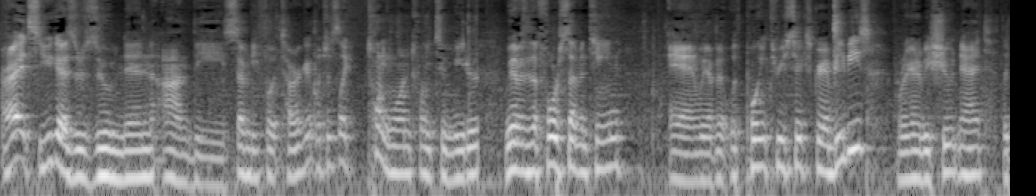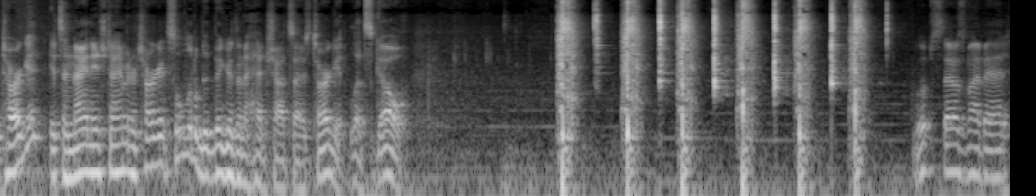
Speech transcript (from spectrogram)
Alright, so you guys are zoomed in on the 70 foot target, which is like 21, 22 meters. We have the 417 and we have it with 0.36 gram BBs. We're going to be shooting at the target. It's a 9 inch diameter target. It's a little bit bigger than a headshot size target. Let's go. Whoops, that was my bad.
